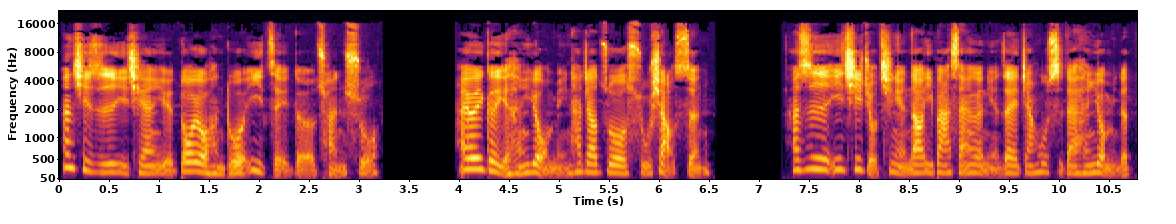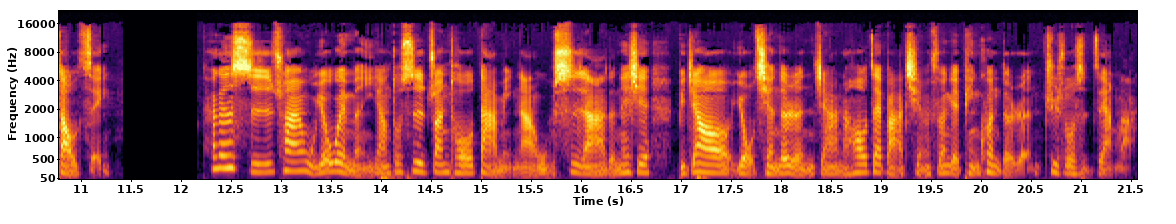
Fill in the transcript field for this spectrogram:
但其实以前也都有很多义贼的传说，还有一个也很有名，它叫做鼠小生。他是一七九七年到一八三二年在江户时代很有名的盗贼。他跟石川五右卫门一样，都是专偷大名啊、武士啊的那些比较有钱的人家，然后再把钱分给贫困的人。据说是这样啦。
